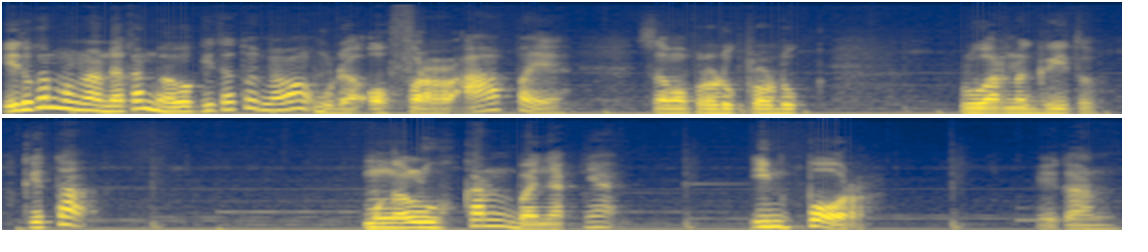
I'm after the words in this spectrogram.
itu kan menandakan bahwa kita tuh memang udah over apa ya sama produk-produk luar negeri tuh. Kita mengeluhkan banyaknya impor ya kan?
